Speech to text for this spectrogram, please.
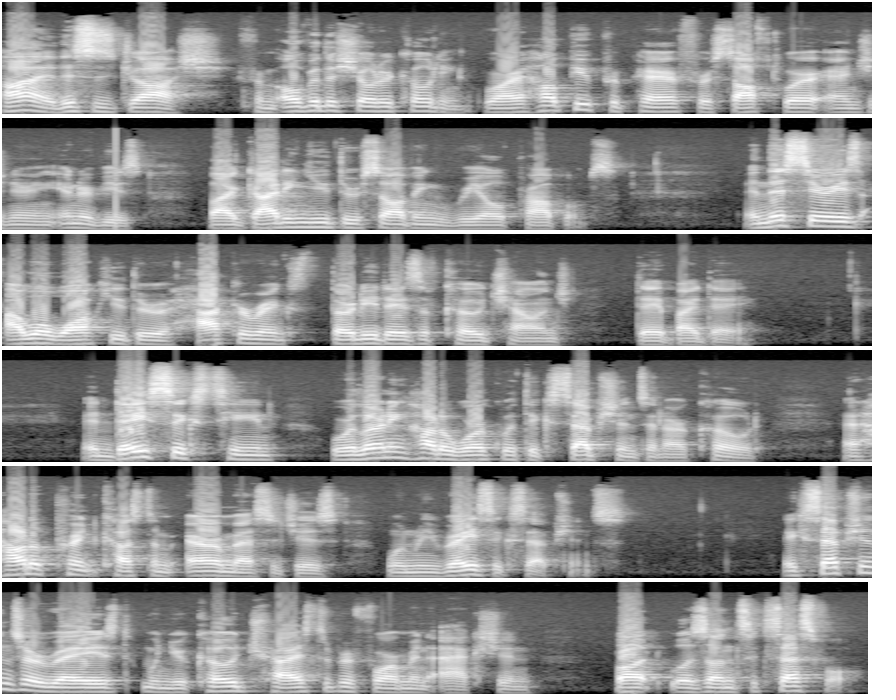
Hi, this is Josh from Over the Shoulder Coding, where I help you prepare for software engineering interviews by guiding you through solving real problems. In this series, I will walk you through HackerRank's 30 Days of Code challenge day by day. In day 16, we're learning how to work with exceptions in our code and how to print custom error messages when we raise exceptions. Exceptions are raised when your code tries to perform an action but was unsuccessful.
